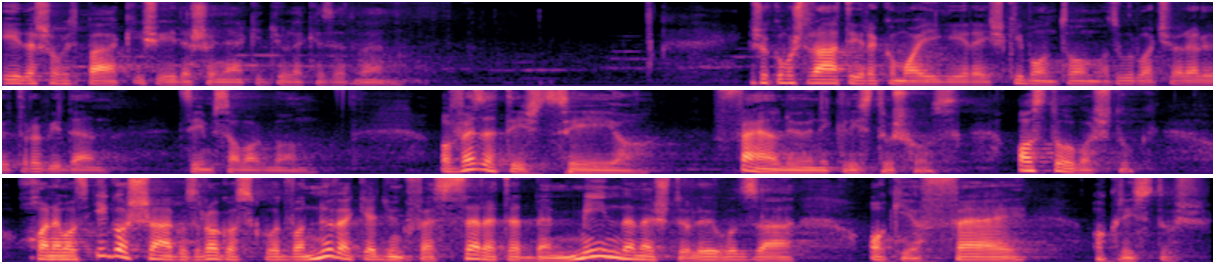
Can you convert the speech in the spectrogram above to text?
édesatypák és édesanyák itt gyülekezetben. És akkor most rátérek a mai ígére, és kibontom az úrvacsor előtt röviden címszavakban. A vezetés célja felnőni Krisztushoz. Azt olvastuk, hanem az igazsághoz ragaszkodva növekedjünk fel szeretetben mindenestől ő hozzá, aki a fej, a Krisztus.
